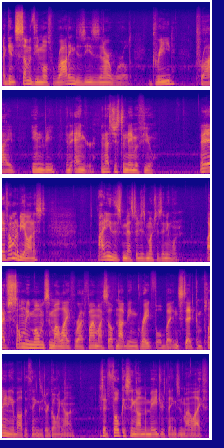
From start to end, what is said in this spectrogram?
against some of the most rotting diseases in our world greed, pride, envy, and anger. And that's just to name a few. And if I'm going to be honest, I need this message as much as anyone. I have so many moments in my life where I find myself not being grateful, but instead complaining about the things that are going on. Instead, focusing on the major things in my life.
